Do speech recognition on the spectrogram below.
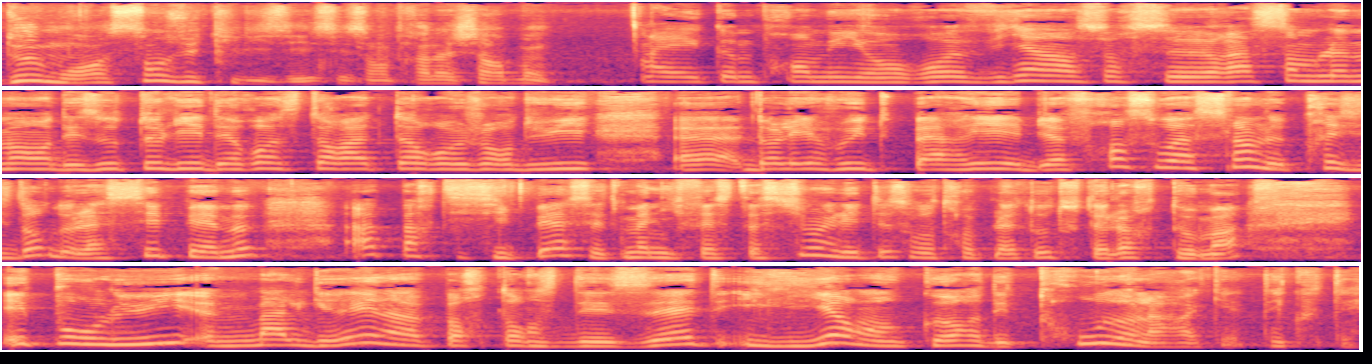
deux mois sans utiliser ses centrales à charbon. Et comme promis, on revient sur ce rassemblement des hôteliers, des restaurateurs aujourd'hui euh, dans les rues de Paris. Eh bien, François Asselin, le président de la CPME, a participé à cette manifestation. Il était sur votre plateau tout à l'heure, Thomas. Et pour lui, malgré l'importance des aides, il y a encore des trous dans la raquette. Écoutez.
